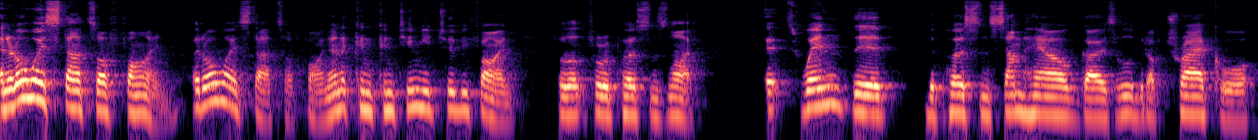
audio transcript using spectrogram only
And it always starts off fine. It always starts off fine, and it can continue to be fine for, the, for a person's life. It's when the the person somehow goes a little bit off track or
